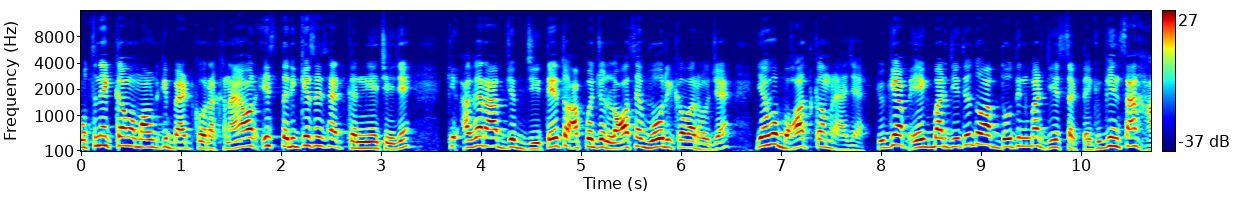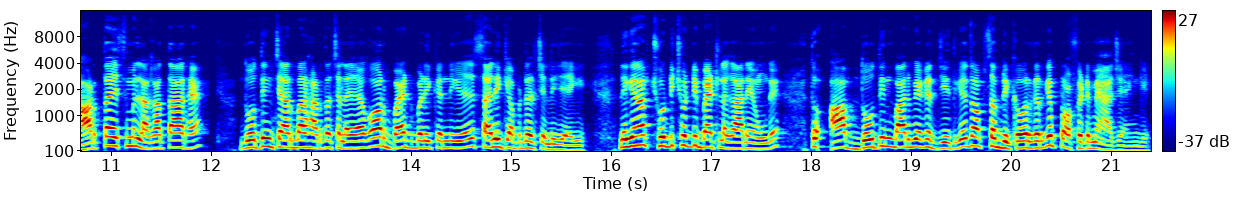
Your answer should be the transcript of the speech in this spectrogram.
उतने कम अमाउंट की बैट को रखना है और इस तरीके से सेट करनी है चीज़ें कि अगर आप जब जीते तो आपको जो लॉस है, वो रिकवर हो जाए या वो बहुत कम रह जाए। क्योंकि आप एक बार जीते तो आप दो तीन बार जीत सकते हैं, क्योंकि इंसान हारता इसमें लगातार है। दो तीन चार बार हारता चला जाएगा और बैट बड़ी करने की वजह से सारी कैपिटल चली जाएगी। लेकिन आप छोटी छोटी बैट लगा रहे होंगे तो आप दो तीन बार भी अगर जीत गए तो आप सब रिकवर करके प्रॉफिट में आ जाएँगे।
